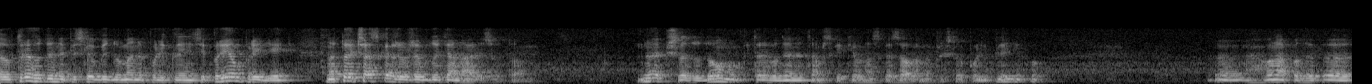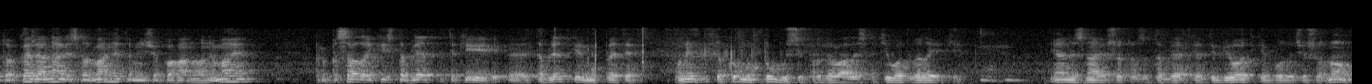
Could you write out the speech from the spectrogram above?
«Е, в три години після обіду в мене в поліклініці, прийом прийдіть. На той час, каже, вже будуть аналізи готові. Ну, я пішла додому, в три години там, скільки вона сказала, ми прийшли в поліклініку. Е, Вона е, то, каже, аналіз нормальний, там нічого поганого немає. Приписала якісь таблетки, такі е, таблетки йому пити. Вони в такому тубусі продавались, такі от великі. Я не знаю, що то за таблетки, антибіотики були чи що. Ну,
